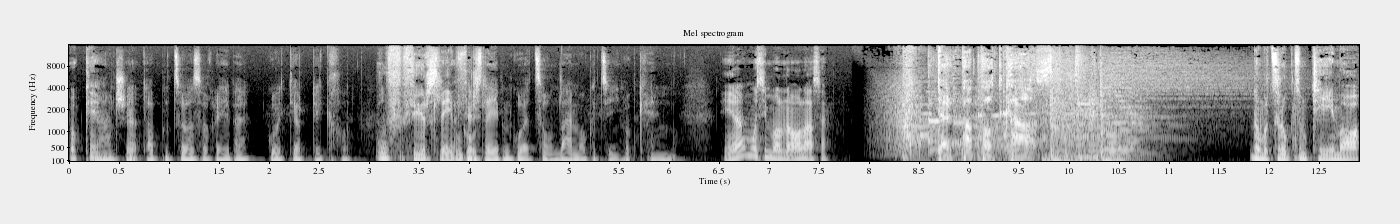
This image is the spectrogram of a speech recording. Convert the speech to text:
Okay. Ja, Ja. schreibt ab und zu so eben gute Artikel. Auf fürs Leben Fürs gut. Leben gut, so Online-Magazin. Okay. Ja, muss ich mal nachlesen. Der Papa-Podcast. nochmal zurück zum Thema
